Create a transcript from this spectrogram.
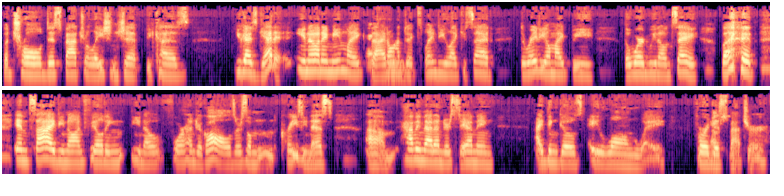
patrol dispatch relationship because you guys get it. You know what I mean? Like Absolutely. I don't have to explain to you, like you said, the radio might be the word we don't say, but inside, you know, I'm fielding, you know, 400 calls or some craziness. Um, having that understanding, I think goes a long way for a Absolutely. dispatcher.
